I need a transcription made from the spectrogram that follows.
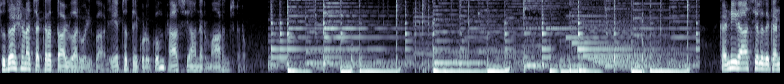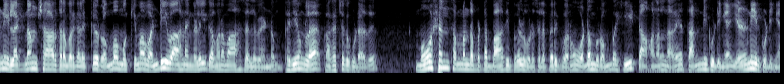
சுதர்சன சக்கர தாழ்வார் வழிபாடு ஏற்றத்தை கொடுக்கும் ராசியா நிறம் ஆரஞ்சு நிறம் கன்னி ராசி அல்லது கன்னி லக்னம் சார்ந்த நபர்களுக்கு ரொம்ப முக்கியமாக வண்டி வாகனங்களில் கவனமாக செல்ல வேண்டும். பெரியவங்களை பகச்சிக்கக்கூடாது மோஷன் சம்மந்தப்பட்ட பாதிப்புகள் ஒரு சில பேருக்கு வரும். உடம்பு ரொம்ப ஹீட் ஆகினாலும் நிறைய தண்ணி குடிங்க இளநீர் குடிங்க.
